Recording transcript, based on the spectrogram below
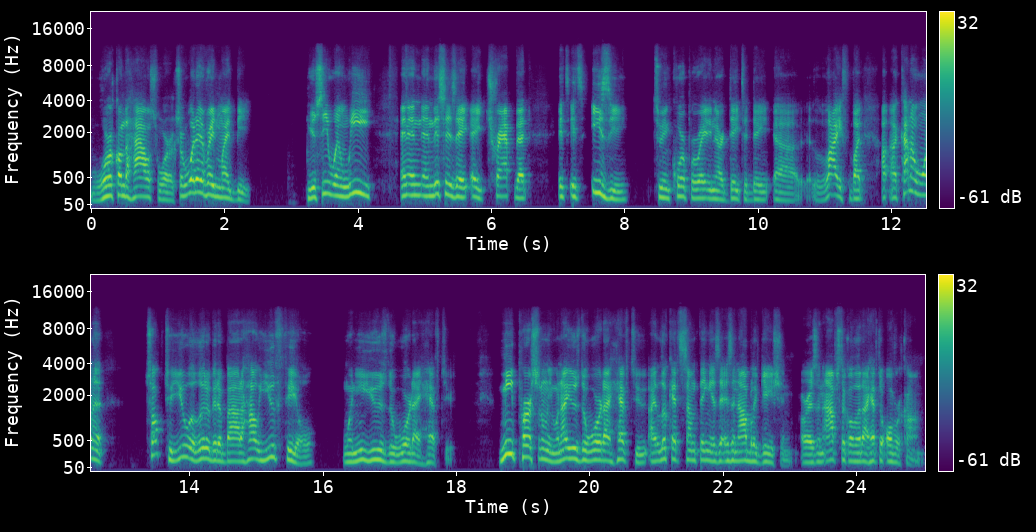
work on the houseworks or whatever it might be. You see, when we and and, and this is a, a trap that it's it's easy to incorporate in our day-to-day uh, life but i, I kind of want to talk to you a little bit about how you feel when you use the word i have to. Me personally when i use the word i have to i look at something as, as an obligation or as an obstacle that i have to overcome.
